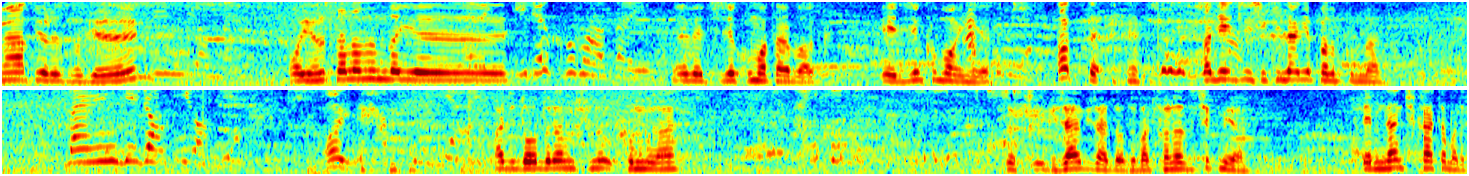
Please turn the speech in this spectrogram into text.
Ne yapıyoruz bugün? Oyun salonundayız. Cice kumadayım. Evet size kum atar bak. Ecrin kum oynuyor. Attım ya. Attı. Hadi Ecrin şekiller yapalım kumdan. Ben cice atıyorum diye. Ay. Attım diye. Hadi dolduralım şunu kumla. Dur güzel güzel doldur. Bak sonra da çıkmıyor. Deminden çıkartamadık.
